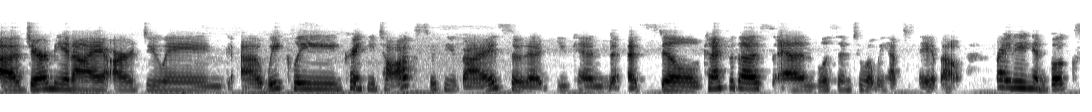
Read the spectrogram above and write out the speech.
uh, Jeremy and I are doing uh, weekly cranky talks with you guys so that you can uh, still connect with us and listen to what we have to say about writing and books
